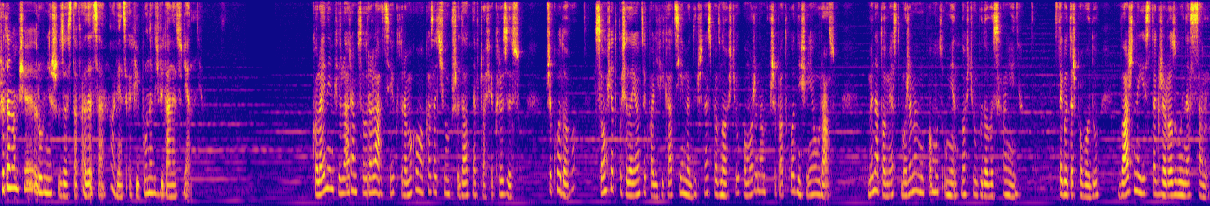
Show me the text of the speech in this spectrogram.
Przyda nam się również zestaw EDC, a więc ekwipunek dźwigany codziennie. Kolejnym filarem są relacje, które mogą okazać się przydatne w czasie kryzysu. Przykładowo, sąsiad posiadający kwalifikacje medyczne z pewnością pomoże nam w przypadku odniesienia urazu. My natomiast możemy mu pomóc umiejętnością budowy schronienia. Z tego też powodu ważny jest także rozwój nas samych,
